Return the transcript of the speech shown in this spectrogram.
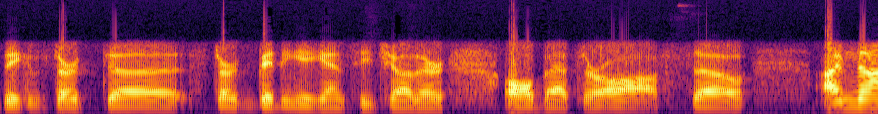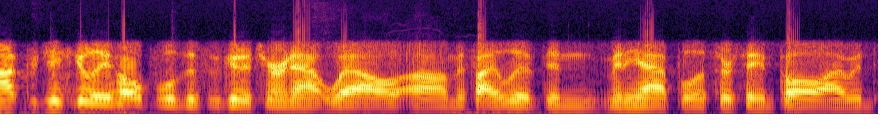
they can start uh, start bidding against each other, all bets are off. So I'm not particularly hopeful this is going to turn out well. Um, if I lived in Minneapolis or St. Paul, I would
